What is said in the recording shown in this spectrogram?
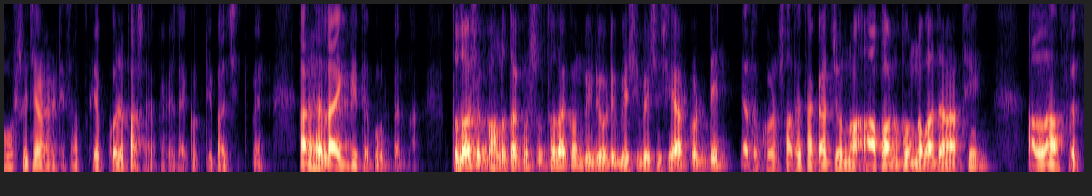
অবশ্যই চ্যানেলটি সাবস্ক্রাইব করে পাশে বেল আইকনটি বাজিয়ে দেবেন। আর হ্যাঁ লাইক দিতে ভুলবেন না। তো দর্শক, ভালো থাকুন, সুস্থ থাকুন। ভিডিওটি বেশি বেশি শেয়ার করে দিন। এতক্ষণ সাথে থাকার জন্য আবারও ধন্যবাদ জানাচ্ছি। আল্লাহ হাফেজ।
